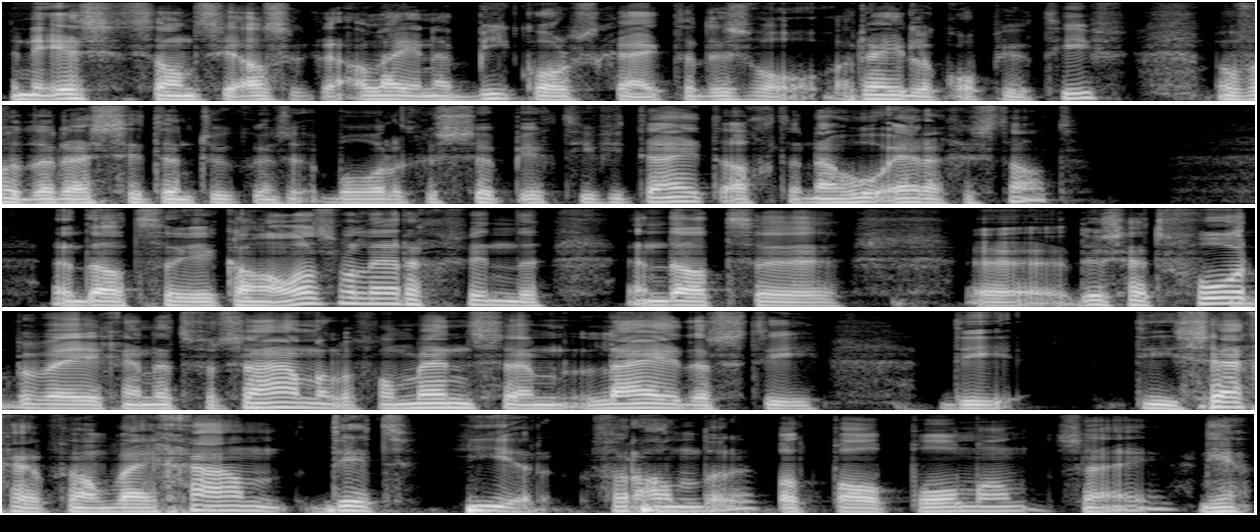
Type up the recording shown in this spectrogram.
in de eerste instantie, als ik alleen naar B Corps kijk, dat is wel redelijk objectief. Maar voor de rest zit er natuurlijk een behoorlijke subjectiviteit achter. Nou, hoe erg is dat? En dat, je kan alles wel erg vinden. En dat, uh, uh, dus het voortbewegen en het verzamelen van mensen en leiders die, die, die zeggen van wij gaan dit hier veranderen. Wat Paul Polman zei. Ja.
